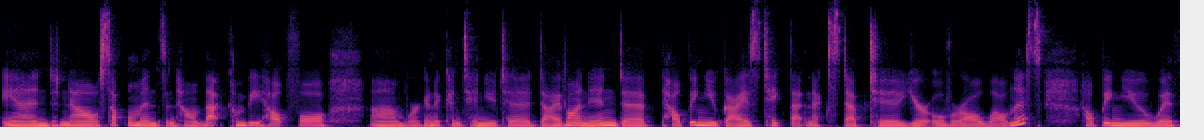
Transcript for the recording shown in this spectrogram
and now supplements and how that can be helpful. Um, we're going to continue to dive on into helping you guys take that next step to your overall wellness, helping you with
